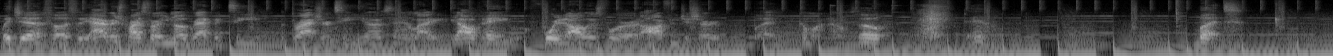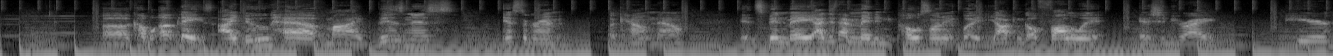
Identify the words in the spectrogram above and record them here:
But yeah so it's the average price for you know a graphic tee a thrasher tee you know what I'm saying? Like y'all pay $40 for an Odd Future shirt but come on now. So damn. But uh, a couple updates. I do have my business Instagram account now it's been made. I just haven't made any posts on it, but y'all can go follow it. It should be right here.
